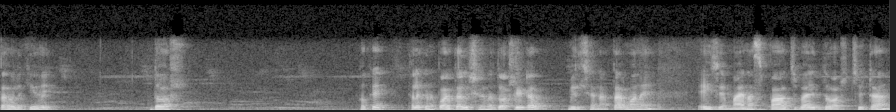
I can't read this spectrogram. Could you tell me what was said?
তাহলে কি হয়? দশ। ওকে তাহলে এখানে পঁয়তাল্লিশ, এখানে দশ। এটাও মিলছে না। তার মানে এই যে মাইনাস পাঁচ বাই দশ যেটা,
